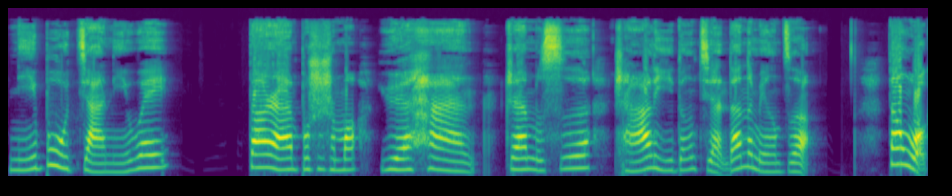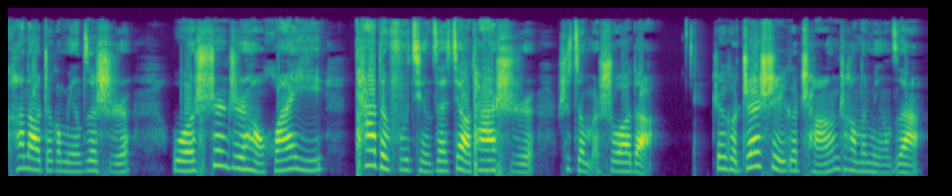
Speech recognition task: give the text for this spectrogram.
尼布贾尼微，当然不是什么约翰、詹姆斯、查理等简单的名字。当我看到这个名字时，我甚至很怀疑他的父亲在叫他时是怎么说的。这可真是一个长长的名字啊，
